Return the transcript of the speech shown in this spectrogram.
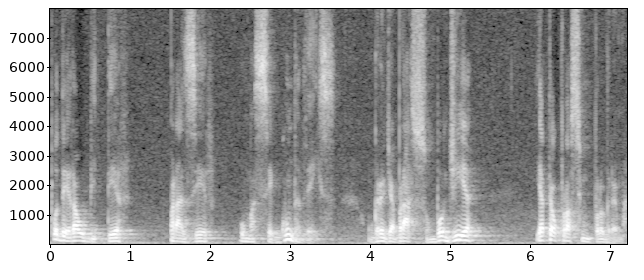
poderá obter prazer uma segunda vez. Um grande abraço, um bom dia e até o próximo programa.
